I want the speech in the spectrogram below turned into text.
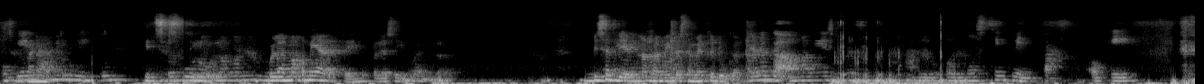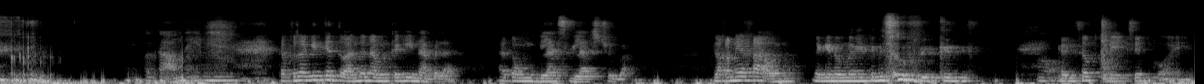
Okay na barato. It's Sa pulo lang. Wala man kami arte, pala sa iba. No? Bisag liyan lang kami kasi may tulugan. Kaya nagkaon kami al- almost 50. Okay? Pagkaon na yun. Tapos ang ginkantuan doon naman kagina bala. Atong glass-glass tuba. Wala kami kaon. Naginom lang ito ng tubig. Kag, soft drinks yun ko eh.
